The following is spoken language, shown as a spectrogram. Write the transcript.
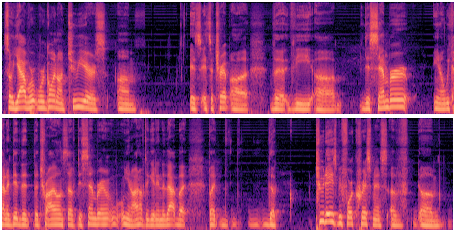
So yeah, we're we're going on two years. Um, it's it's a trip. Uh, the the um December, you know, we kind of did the the trial and stuff. December, and you know, I don't have to get into that, but but the two days before Christmas of um,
